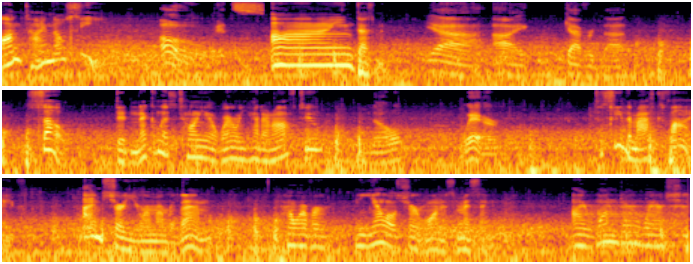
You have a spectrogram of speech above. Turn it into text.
long time no see. Oh, it's. I'm Desmond. Yeah, I gathered that. So, did Nicolas tell you where we headed off to? No? Where? To see the Masks 5. I'm sure you remember them. However, the yellow shirt one is missing. I wonder where she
